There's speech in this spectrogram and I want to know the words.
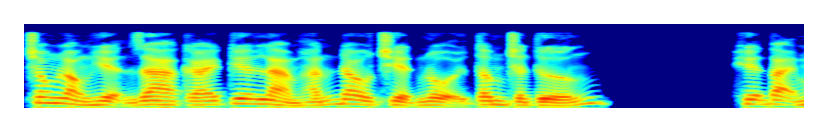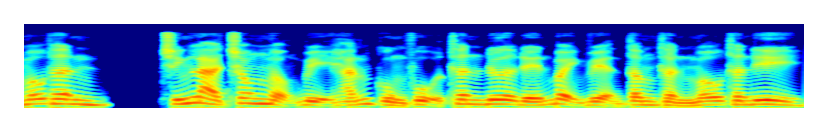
trong lòng hiện ra cái kia làm hắn đau triệt nội tâm chân tướng. Hiện tại mẫu thân, chính là trong ngộng bị hắn cùng phụ thân đưa đến bệnh viện tâm thần mẫu thân đi.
